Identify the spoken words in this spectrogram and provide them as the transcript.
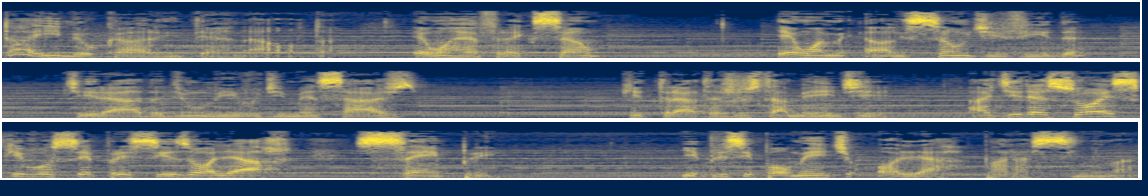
Tá aí, meu caro internauta. É uma reflexão, é uma, uma lição de vida tirada de um livro de mensagens que trata justamente as direções que você precisa olhar sempre e principalmente olhar para cima.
